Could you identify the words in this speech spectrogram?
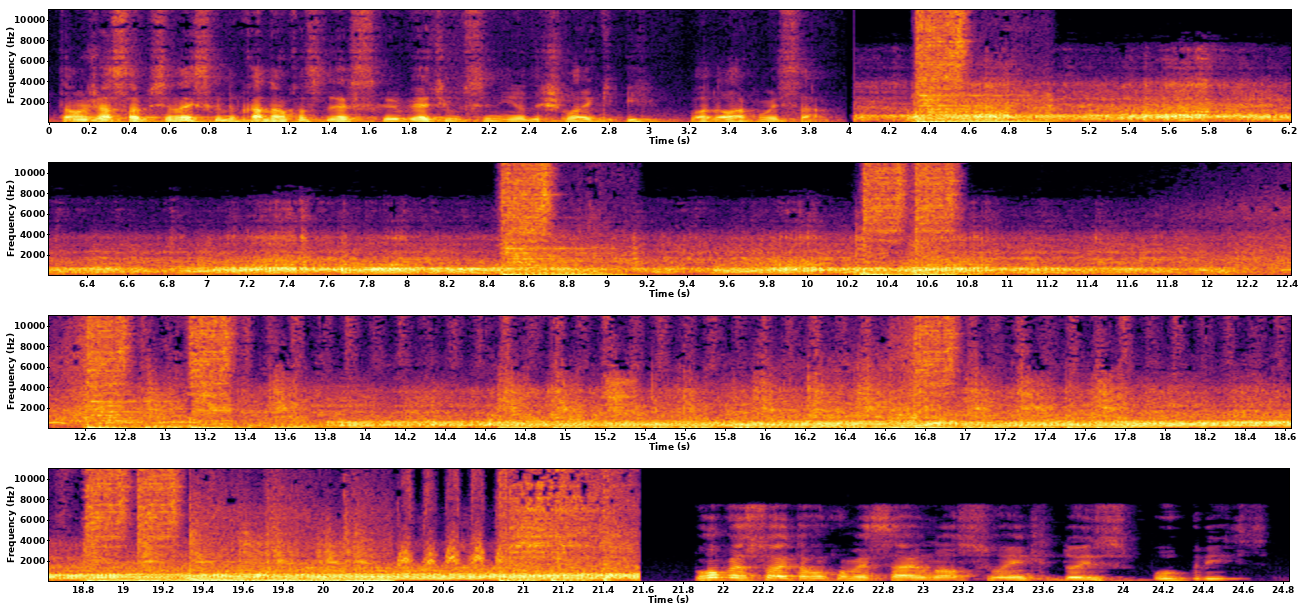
Então já sabe, se não é inscrito no canal, considere se inscrever, ativa o sininho, deixa o like e bora lá começar. Bom pessoal, então vamos começar o nosso entre dois bugres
